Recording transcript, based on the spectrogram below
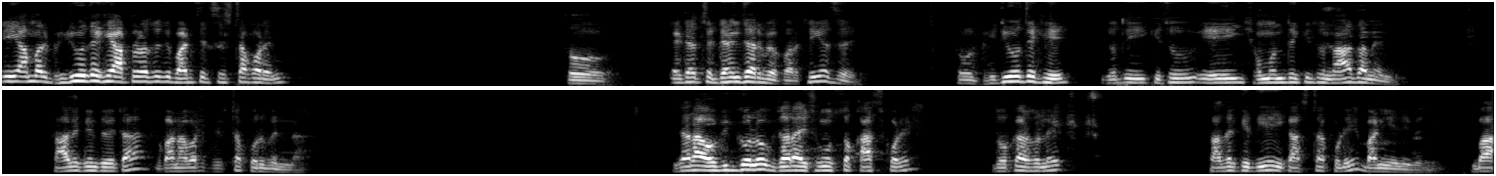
এই আমার ভিডিও দেখে আপনারা যদি বাড়িতে চেষ্টা করেন, তো এটা হচ্ছে ডেঞ্জার ব্যাপার, ঠিক আছে? তো ভিডিও দেখে যদি কিছু এই সম্বন্ধে কিছু না জানেন, তাহলে কিন্তু এটা বানাবার চেষ্টা করবেন না। যারা অভিজ্ঞ লোক, যারা এই সমস্ত কাজ করে, দরকার হলে তাদেরকে দিয়ে এই কাজটা করে বানিয়ে নেবেন বা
